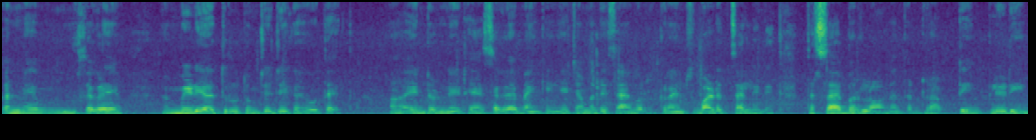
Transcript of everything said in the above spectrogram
कारण हे सगळे मीडिया थ्रू तुमचे जे काही होत आहेत हां इंटरनेट ह्या सगळ्या बँकिंग ह्याच्यामध्ये सायबर क्राईम्स वाढत चाललेले आहेत. तर सायबर लॉ नंतर ड्राफ्टिंग प्लेडिंग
